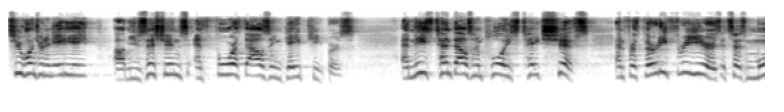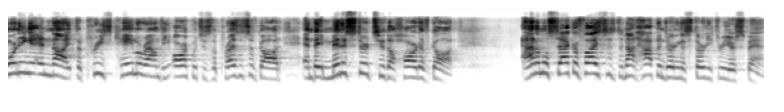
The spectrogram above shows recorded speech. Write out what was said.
288 uh, musicians, and 4,000 gatekeepers. And these 10,000 employees take shifts. And for 33 years, it says morning and night, the priests came around the ark, which is the presence of God, and they ministered to the heart of God. Animal sacrifices did not happen during this 33 year span.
